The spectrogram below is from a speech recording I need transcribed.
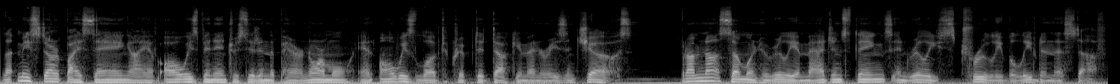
Let me start by saying I have always been interested in the paranormal and always loved cryptid documentaries and shows. But I'm not someone who really imagines things and really truly believed in this stuff.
